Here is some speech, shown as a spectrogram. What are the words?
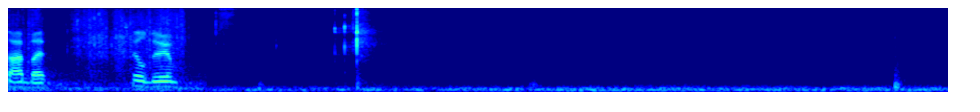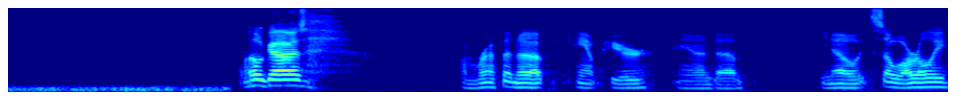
Little bit on the burn side, but still do. Well, guys, I'm wrapping up camp here, and um, you know, it's so early.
